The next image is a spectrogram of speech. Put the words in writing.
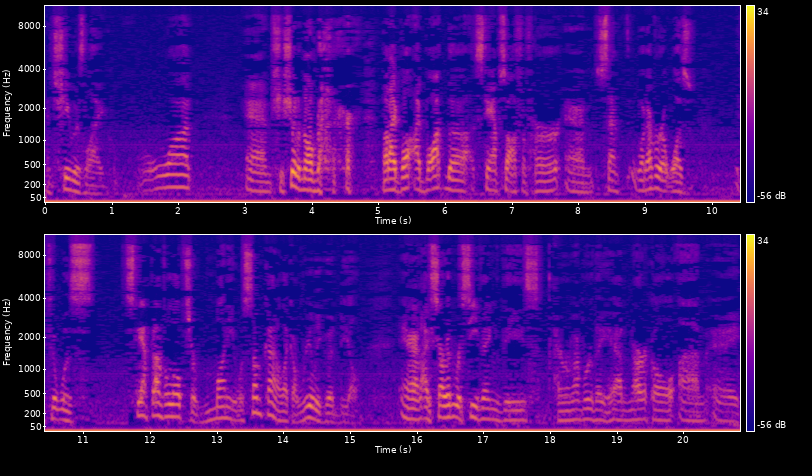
And she was like, what? And she should have known better. but I bought I bought the stamps off of her and sent whatever it was, if it was stamped envelopes or money, it was some kind of like a really good deal and I started receiving these. I remember they had an article on a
